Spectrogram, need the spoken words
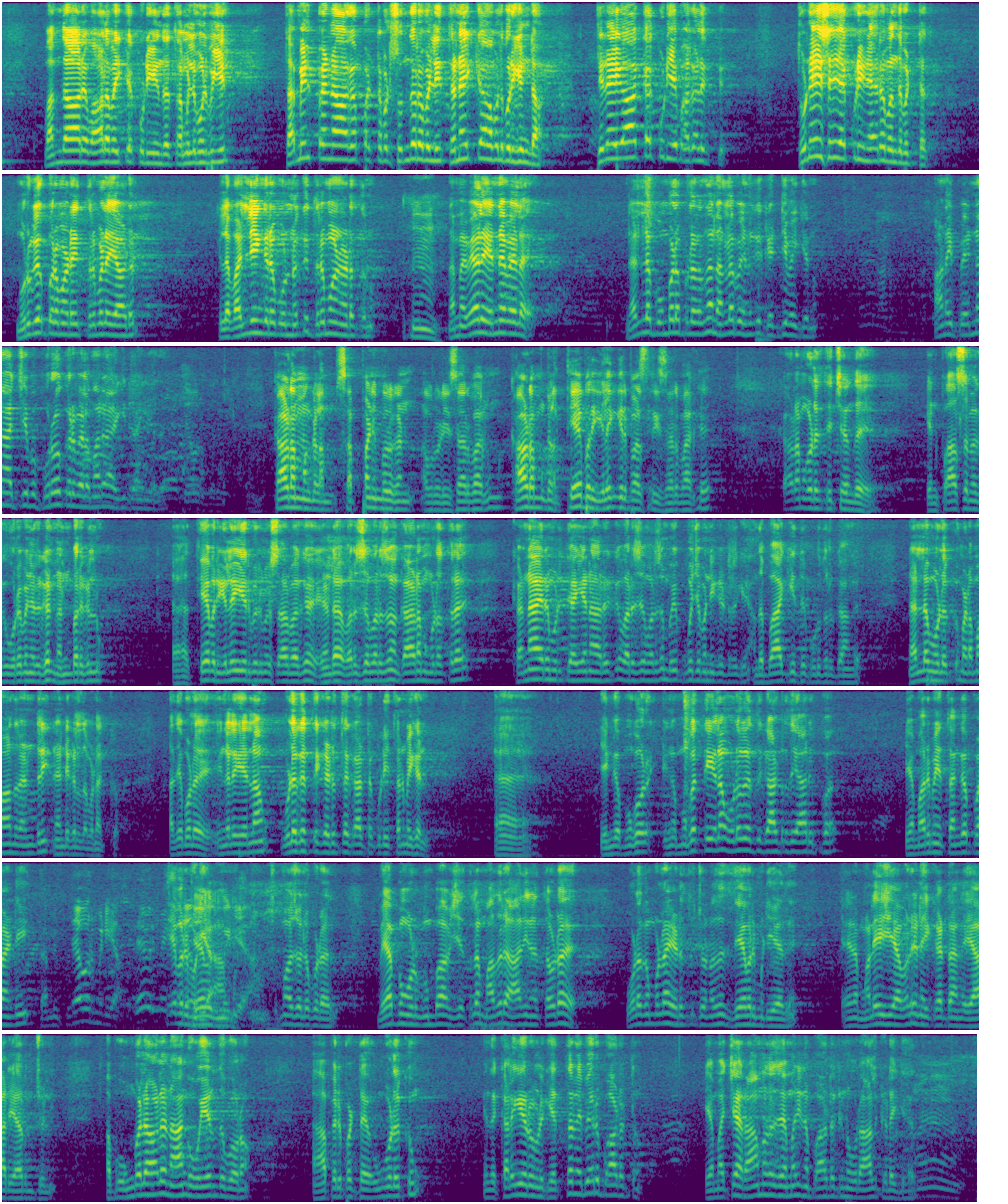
வந்தாரை வாழ வைக்கக்கூடிய இந்த தமிழ் மொழியில் தமிழ் பெண்ணாகப்பட்டவள் சுந்தரவள்ளி திணைக்காவல் வருகின்றார் திணை காக்கக்கூடிய மகளுக்கு துணை செய்யக்கூடிய நேரம் வந்து விட்டது. முருகப்பெருமடைய திருவிளையாடல் இல்லை வள்ளிங்கிற பொண்ணுக்கு திருமணம் நடத்தணும். நம்ம வேலை என்ன வேலை? நல்ல பொம்பளை பிள்ளை இருந்தால் நல்ல பையனுக்கு கட்டி வைக்கணும். ஆனால் இப்போ என்ன ஆச்சு? இப்போ புரோக்கர் வேலை மாதிரி ஆக்கிட்டாங்க அதை காடமங்கலம் சப்பனி முருகன் அவருடைய சார்பாகவும் காடமங்கலம் தேவர் இளைஞர் பாசறை சார்பாக காடமங்கலத்தைச் சேர்ந்த என் பாசமிகு உறவினர்கள் நண்பர்கள் தேவர் இளைஞர் பெருமை சார்பாக ஏண்டா வருஷ வருஷம் காடமங்கலத்தில் கண்ணாயிரமூர்த்தி ஐயனாருக்கு வருஷம் வருஷம் போய் பூஜை பண்ணிக்கிட்டு இருக்கேன். அந்த பாக்கியத்தை கொடுத்துருக்காங்க. நல்ல முழுக்க மனமார்ந்த நன்றி நன்றி கலந்த வணக்கம். அதே போல் எங்களை எல்லாம் உலகத்துக்கு எடுத்து காட்டக்கூடிய தன்மைகள் எங்கள் முக எங்கள் முகத்தையெல்லாம் உலகத்துக்கு காட்டுறது யார் இப்போ? என் மருமையை தங்கப்பாண்டி தம்பி தேவர் மீடியா. தேவர் மீடியா. சும்மா சொல்லக்கூடாது. வேப்பங்குளம் கும்பாபிஷேகத்தில் மதுரை ஆதீனத்தோட உலகம் ஃபுல்லாக எடுத்து சொன்னது தேவர் மீடியாது ஏன்னா மலேசியாவில் என்னை கேட்டாங்க யார் யாருன்னு சொல்லி. அப்போ உங்களால் நாங்கள் உயர்ந்து போகிறோம் அப்பேற்பட்ட உங்களுக்கும் இந்த கலைஞர்களுக்கு எத்தனை பேர் பாடட்டும்? என் மச்சான் ராமதாஸ் மாதிரி நான் பாட்டுக்குன்னு ஒரு ஆள் கிடைக்காது.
